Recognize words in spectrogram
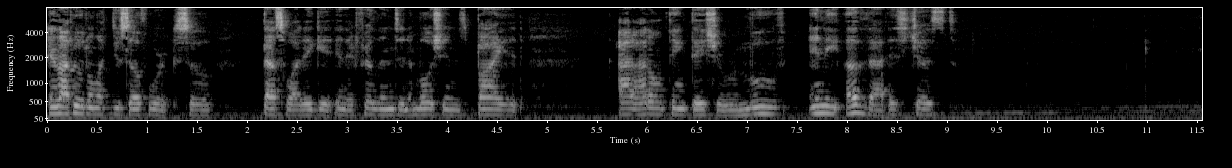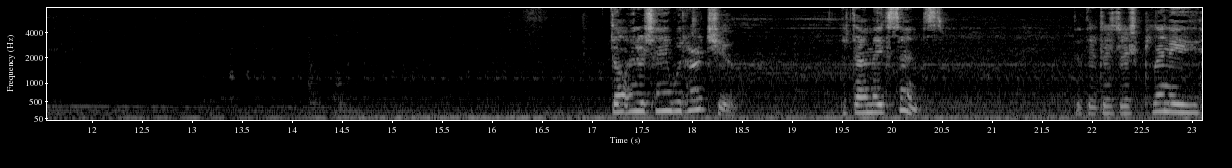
and a lot of people don't like to do self work, so that's why they get in their feelings and emotions by it. I, I don't think they should remove any of that. It's just don't entertain what hurts you. If that makes sense. There's, there's plenty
